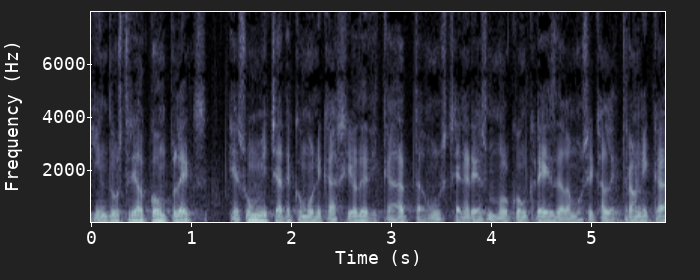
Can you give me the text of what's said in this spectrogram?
Industrial Complex és un mitjà de comunicació dedicat a uns gèneres molt concrets de la música electrònica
